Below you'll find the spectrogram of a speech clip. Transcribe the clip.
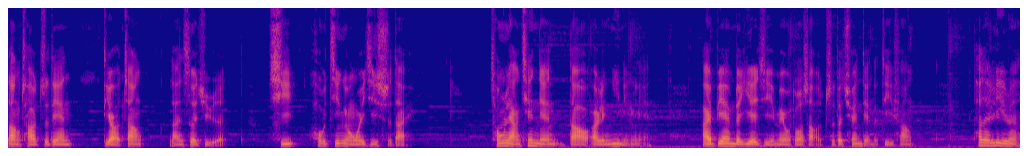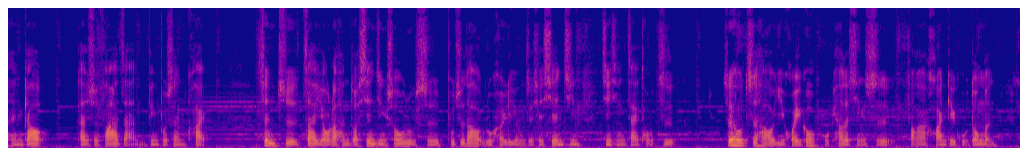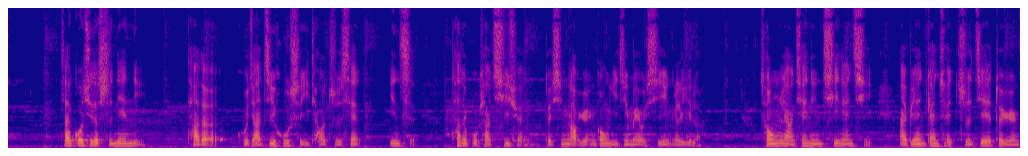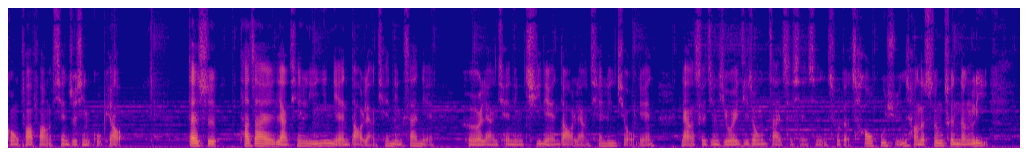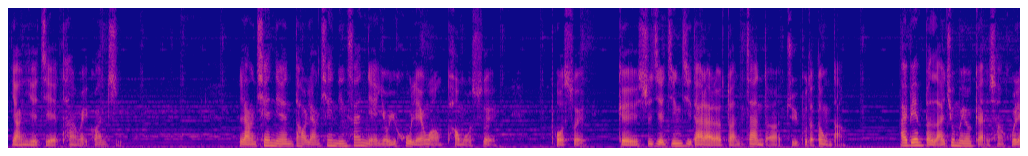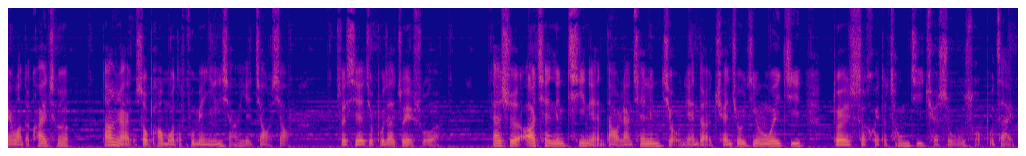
浪潮之巅第二章：蓝色巨人。七后金融危机时代。从两千年到二零一零年，IBM 的业绩没有多少值得圈点的地方。它的利润很高，但是发展并不是很快，甚至在有了很多现金收入时，不知道如何利用这些现金进行再投资。最后只好以回购股票的形式发还给股东们。在过去的十年里，它的股价几乎是一条直线，因此它的股票期权对新老员工已经没有吸引力了。从两千零七年起，IBM 干脆直接对员工发放限制性股票，但是它在两千零一年到两千零三年和两千零七年到两千零九年。两次经济危机中再次显现出的超乎寻常的生存能力，让业界叹为观止。两千年到两千零三年，由于互联网泡沫碎破碎，给世界经济带来了短暂的局部的动荡。IBM 本来就没有赶上互联网的快车，当然受泡沫的负面影响也较小，这些就不再赘述了。但是，二千零七年到两千零九年的全球金融危机对社会的冲击却是无所不在的。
